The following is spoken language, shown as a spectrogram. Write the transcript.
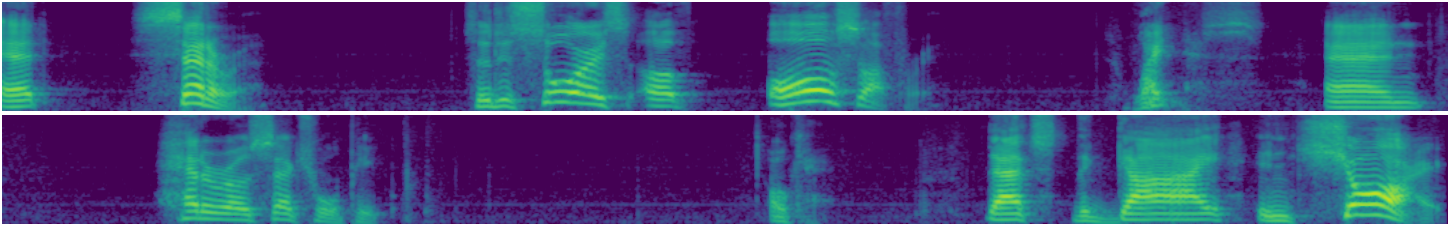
etc. So the source of all suffering whiteness and heterosexual people. Okay. That's the guy in charge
